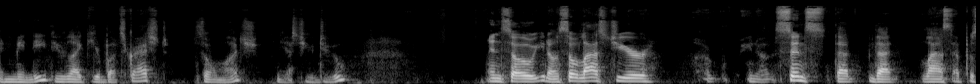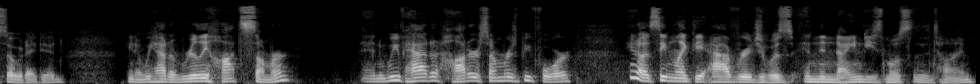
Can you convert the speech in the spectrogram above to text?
And Mindy, do you like your butt scratched so much? Yes, you do. And so, you know, so last year, uh, you know, since that, that last episode I did, you know, we had a really hot summer and we've had hotter summers before. You know, it seemed like the average was in the 90s most of the time.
